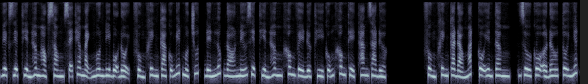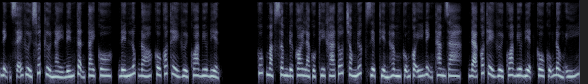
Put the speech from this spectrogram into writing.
Việc Diệp Thiền Hâm học xong sẽ theo mạnh ngôn đi bộ đội, Phùng khinh ca cũng biết một chút, đến lúc đó nếu Diệp Thiền Hâm không về được thì cũng không thể tham gia được. Phùng khinh ca đảo mắt cô yên tâm, dù cô ở đâu tôi nhất định sẽ gửi suất cử này đến tận tay cô, đến lúc đó cô có thể gửi qua biêu điện. Cúp Mặc Sâm được coi là cuộc thi khá tốt trong nước, Diệp Thiền Hâm cũng có ý định tham gia, đã có thể gửi qua biêu điện cô cũng đồng ý.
